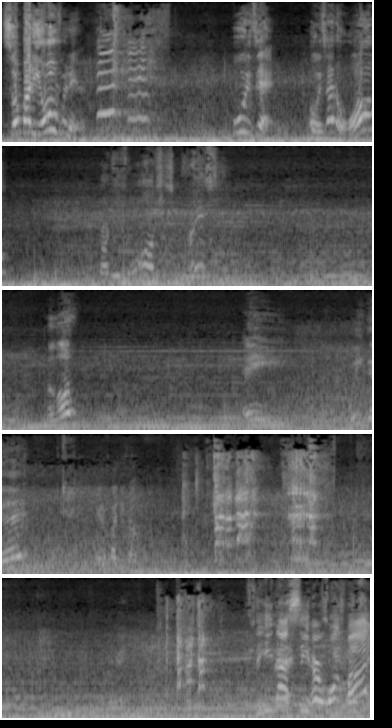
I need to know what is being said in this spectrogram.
somebody over there. Who is that? Oh, is that a wall? Bro, these walls is crazy. Hello? Hey, we good? Ain't nobody down. Alright. Did he not see her walk by?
